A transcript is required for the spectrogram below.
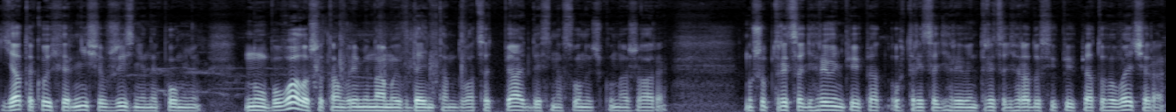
Я такої херні ще в житті не пам'ятаю. Ну, бувало, що там временами в день там 25 десь на сонечку на жари. Ну, щоб 30 гривень пів п'ят... О, 30 гривень, 30 градусів пів п'ятого вечора.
